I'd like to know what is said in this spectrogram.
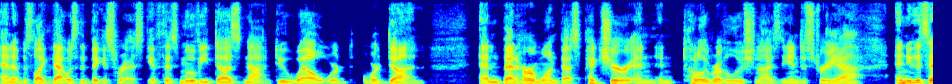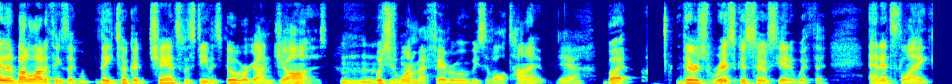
and it was like that was the biggest risk. If this movie does not do well we're we're done. And ben hur won best picture and and totally revolutionized the industry. Yeah. And you could say that about a lot of things. Like they took a chance with Steven Spielberg on Jaws, Mhm. which is one of my favorite movies of all time. yeah. But there's risk associated with it. And it's like,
